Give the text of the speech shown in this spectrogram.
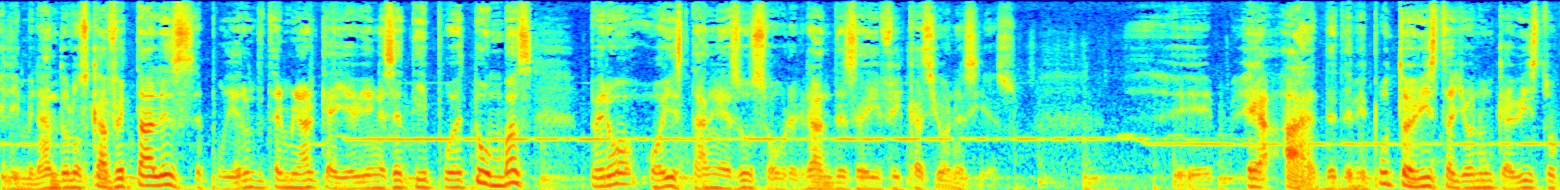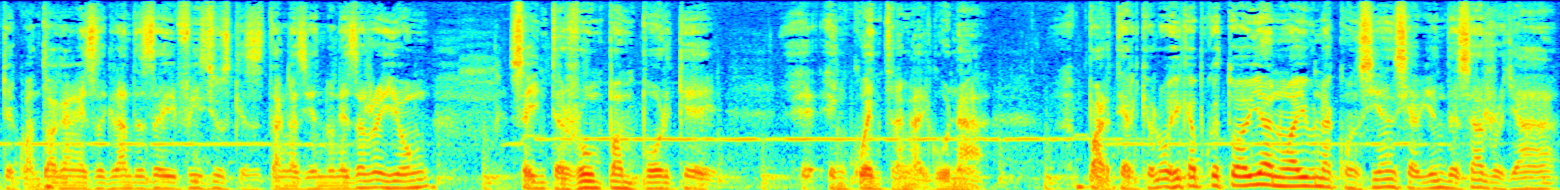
eliminando los cafetales, se pudieron determinar que ahí había ese tipo de tumbas, pero hoy están esos sobre grandes edificaciones y eso. Eh, eh, ah, desde mi punto de vista, yo nunca he visto que cuando hagan esos grandes edificios que se están haciendo en esa región, se interrumpan porque eh, encuentran alguna parte arqueológica, porque todavía no hay una conciencia bien desarrollada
